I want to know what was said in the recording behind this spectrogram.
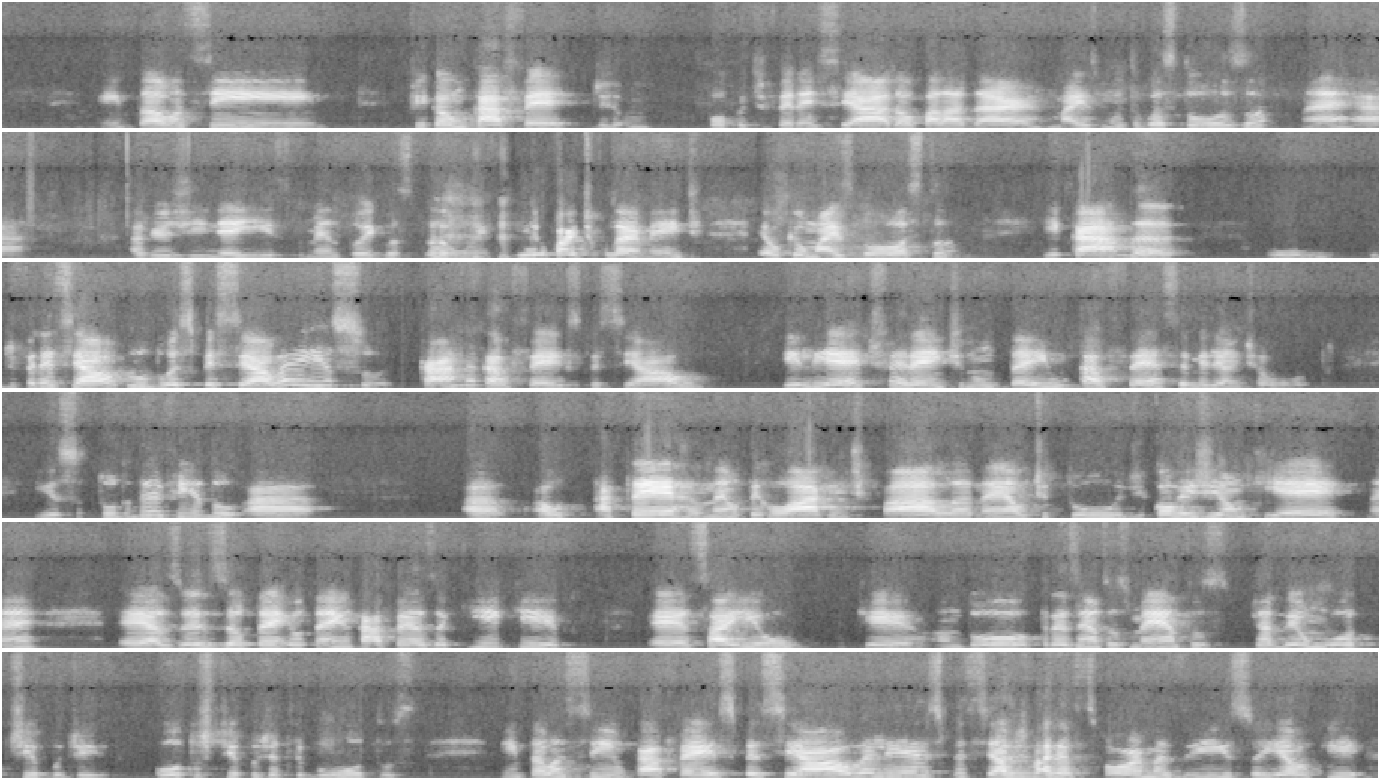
Então, assim, fica um café de, um pouco diferenciado ao paladar, mas muito gostoso, né? A, a Virgínia aí experimentou e gostou muito. Eu, particularmente, é o que eu mais gosto. E cada. O, o diferencial do, do especial é isso. Cada café especial, ele é diferente, não tem um café semelhante ao outro. Isso tudo devido a a, a, terra, né, o terroir que a gente fala, né, a altitude, qual região que é, né? É, às vezes eu tenho, eu tenho cafés aqui que é, saiu, que andou 300 metros, já deu um outro tipo de, outros tipos de atributos. Então, assim, o café especial, ele é especial de várias formas, e isso aí é o que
